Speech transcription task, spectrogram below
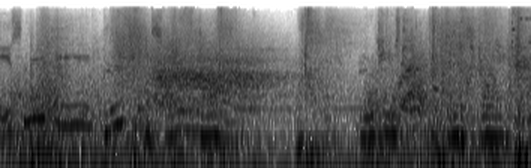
Sneaky, sneaky. Blue team has slain. Blue team's turret has been destroyed.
